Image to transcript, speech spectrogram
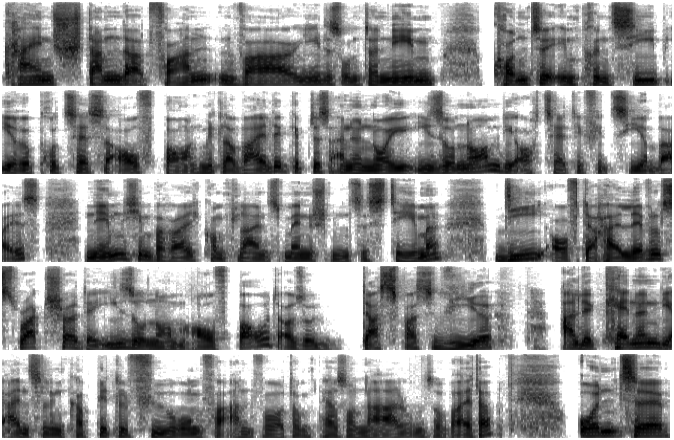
kein Standard vorhanden war. Jedes Unternehmen konnte im Prinzip ihre Prozesse aufbauen. Mittlerweile gibt es eine neue ISO-Norm, die auch zertifizierbar ist, nämlich im Bereich Compliance Management Systeme, die auf der High-Level-Structure der ISO-Norm aufbaut, also das, was wir alle kennen, die einzelnen Kapitel, Führung, Verantwortung, Personal und so weiter. Und äh,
